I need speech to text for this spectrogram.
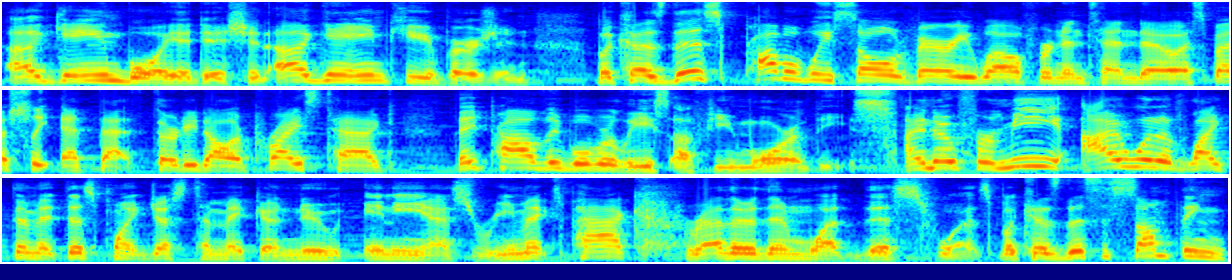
a Game Boy edition, a GameCube version, because this probably sold very well for Nintendo, especially at that $30 price tag they probably will release a few more of these. I know for me, I would have liked them at this point just to make a new NES remix pack rather than what this was because this is something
